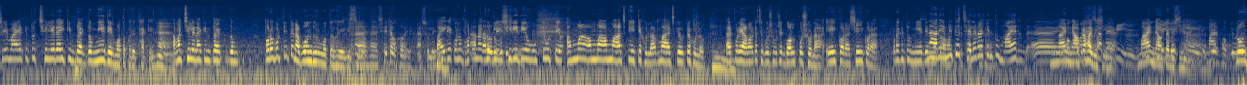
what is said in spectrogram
সেই মায়ের কিন্তু ছেলেরাই কিন্তু একদম মেয়েদের মতো করে থাকে। হ্যাঁ। আমার ছেলেরা কিন্তু একদম পরবর্তীতে না বন্ধুর মতো হয়ে গেছিল। হ্যাঁ হ্যাঁ সেটাও হয় আসলে। বাইরে কোনো ঘটনা ঘটলে সিঁড়ি দিয়ে উঠতে উঠতে আম্মা আম্মা আম্মা আজকে এটা হলো আম্মা আজকে ওটা হলো। তারপরে আমার কাছে বসে বসে গল্প শোনা এই করা সেই করা। ওরা কিন্তু মেয়েদের না আর এমনিতে ছেলেরা কিন্তু মায়ের মায়ের নেওয়াটা হয় বেশি হ্যাঁ। মায়ের নেওয়াটা বেশি হ্যাঁ। মায়ের ভক্ত। ক্লোজ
